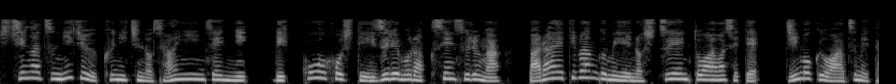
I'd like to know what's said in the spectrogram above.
7月29日の参院選に立候補していずれも落選するが、バラエティ番組への出演と合わせて、字目を集めた。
